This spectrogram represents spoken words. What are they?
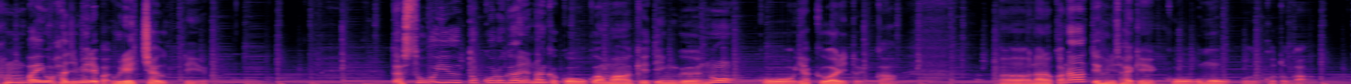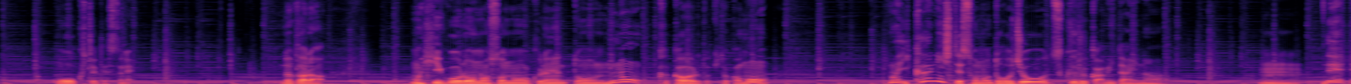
販売を始めれば売れちゃうっていう。だからそういうところがなんかこう僕はマーケティングのこう役割というか、なのかなっていうふうに最近こう思うことが多くてですね。だから、ま、日頃のそのクレントンの関わる時とかも、まあ、いかにしてその土壌を作るかみたいな、うん、で、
